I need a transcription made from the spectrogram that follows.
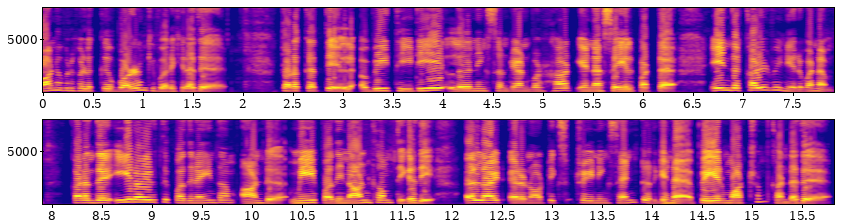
மாணவர்களுக்கு வழங்கி வருகிறது. தொடக்கத்தில் விடிடி லேர்னிங் சென்ட்ரியான் பர்ஹாட் என செயல்பட்ட இந்த கல்வி நிறுவனம் கடந்த ஈராயிரத்து பதினைந்தாம் ஆண்டு மே பதினான்காம் திகதி எலைட் ஏரோநாட்டிக்ஸ் ட்ரெய்னிங் சென்டர் என பெயர் மாற்றம் கண்டது.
